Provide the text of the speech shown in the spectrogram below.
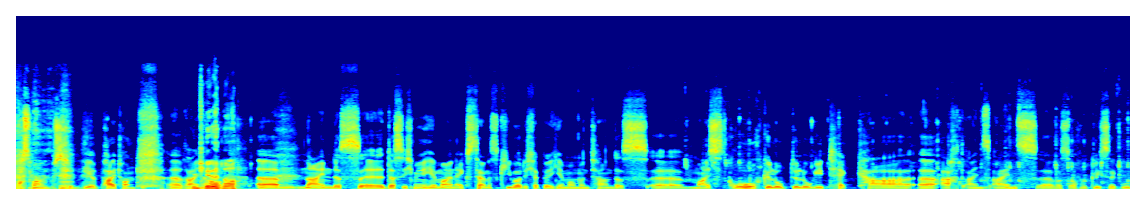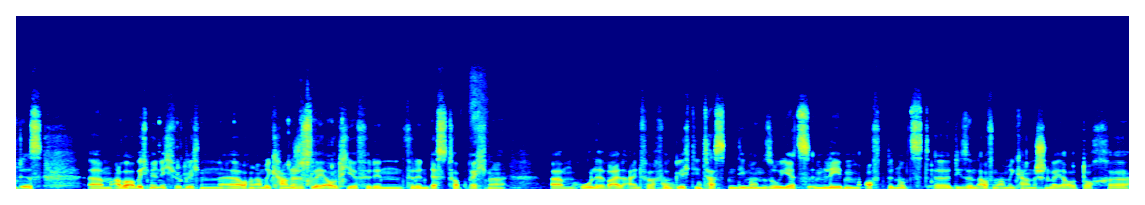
lass mal ein bisschen hier Python äh, reinhauen. Genau. Ähm, nein, das, äh, dass ich mir hier mal ein externes Keyboard, ich habe ja hier momentan das äh, meist hochgelobte Logitech K811, äh, was auch wirklich sehr gut ist. Ähm, aber ob ich mir nicht wirklich ein, äh, auch ein amerikanisches Layout hier für den, für den Desktop-Rechner ähm, hole, weil einfach wirklich die Tasten, die man so jetzt im Leben oft benutzt, äh, die sind auf dem amerikanischen Layout doch äh,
